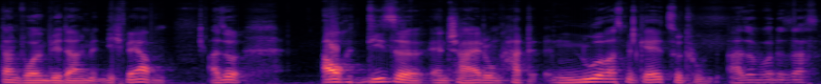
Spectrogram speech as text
dann wollen wir damit nicht werben. Also auch diese Entscheidung hat nur was mit Geld zu tun. Also wo du sagst,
